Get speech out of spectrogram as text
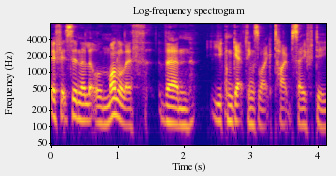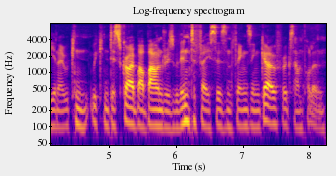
if it's in a little monolith, then you can get things like type safety. You know, we can we can describe our boundaries with interfaces and things in Go, for example, and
